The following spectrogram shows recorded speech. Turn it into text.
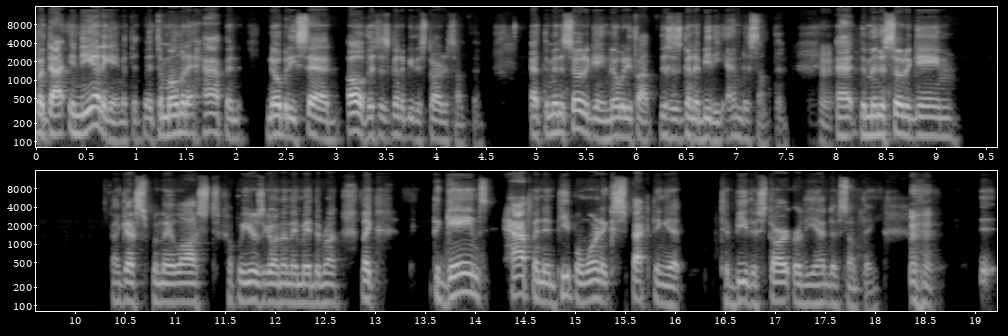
But that Indiana game, at the, at the moment it happened, nobody said, "Oh, this is going to be the start of something." At the Minnesota game, nobody thought this is going to be the end of something. Mm-hmm. At the Minnesota game, I guess when they lost a couple years ago and then they made the run, like the games happened and people weren't expecting it to be the start or the end of something. Mm-hmm. It,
